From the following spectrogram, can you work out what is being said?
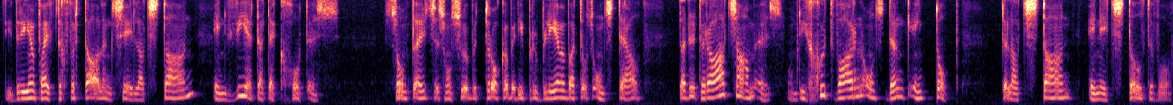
Die 53 vertaling sê: Laat staan en weet dat ek God is. Somstyds is ons so betrokke by die probleme wat ons ontstel dat dit raadsaam is om die goed waarin ons dink en top te laat staan en net stil te word.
